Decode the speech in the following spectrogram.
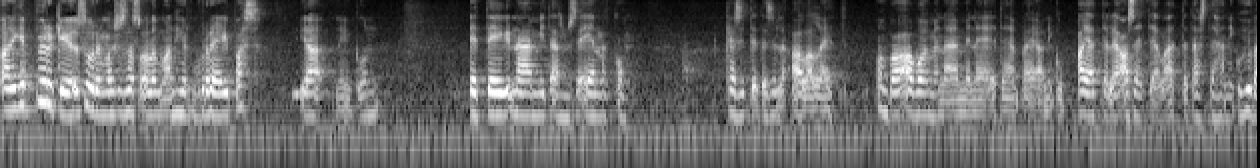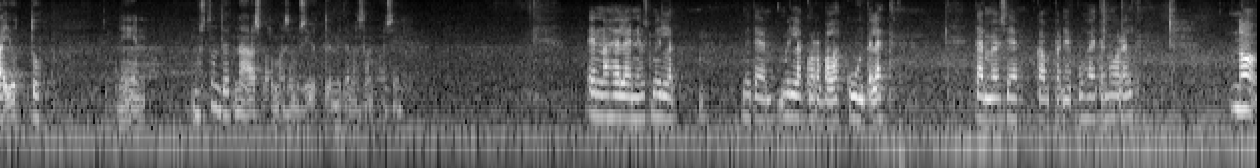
ainakin pyrkii suurimmaksi osassa olemaan hirmu reipas ja niin kuin, ettei näe mitään semmoisia ennakkokäsitteitä sille alalle, että on vaan avoimena ja menee eteenpäin ja niin kuin ajattelee asetella, että tästä tehdään niin hyvä juttu, niin musta tuntuu, että nämä olisivat varmaan sellaisia juttuja, mitä mä sanoisin. Enna Helenius, millä, miten, millä korvalla kuuntelet tämmöisiä kampanjapuheita nuorelta? No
